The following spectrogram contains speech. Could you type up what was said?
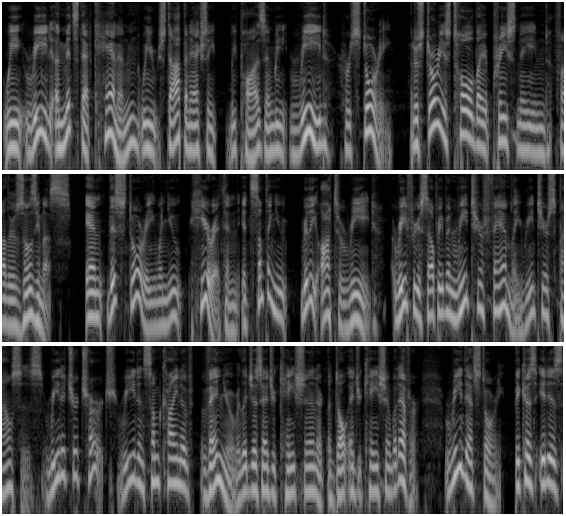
we read amidst that canon, we stop and actually we pause and we read her story. And her story is told by a priest named Father Zosimus. And this story, when you hear it, and it's something you really ought to read, read for yourself, or even read to your family, read to your spouses, read at your church, read in some kind of venue, religious education or adult education, whatever. Read that story because it is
